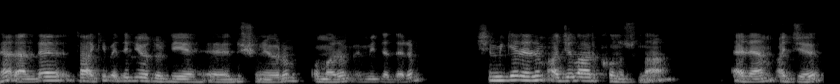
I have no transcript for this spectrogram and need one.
Herhalde takip ediliyordur diye düşünüyorum. Umarım, ümit ederim. Şimdi gelelim acılar konusuna. Elem, acı.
